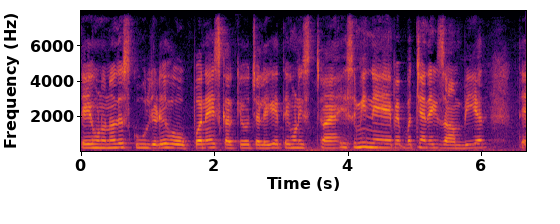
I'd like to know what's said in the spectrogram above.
ਤੇ ਹੁਣ ਉਹਨਾਂ ਦੇ ਸਕੂਲ ਜਿਹੜੇ ਉਹ ਓਪਨ ਹੈ, ਇਸ ਕਰਕੇ ਉਹ ਚਲੇ ਗਏ ਤੇ ਹੁਣ ਇਸ ਇਸ ਮਹੀਨੇ ਪ- ਬੱਚਿਆਂ ਦੇ ਐਗਜ਼ਾਮ ਵੀ ਹੈ ਤੇ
